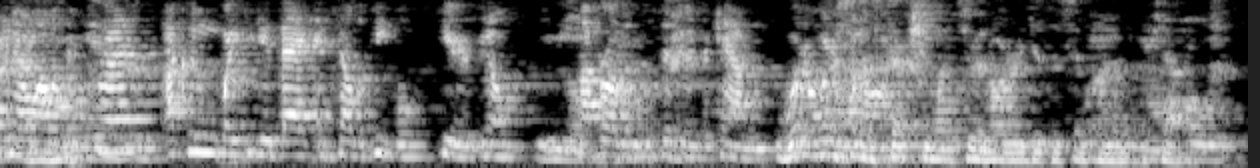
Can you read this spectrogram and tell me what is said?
You know, I was impressed. I couldn't wait to get back and tell the people here, you know, my brothers and sisters in Canada. What, what are some of the steps you went through in order to get this implemented in Canada?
